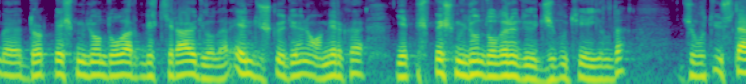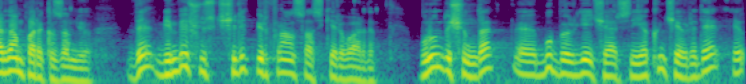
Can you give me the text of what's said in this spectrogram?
e, 4-5 milyon dolar bir kira ödüyorlar. En düşük ödeyen o Amerika 75 milyon dolar ödüyor Cibuti'ye yılda. Cibuti üstlerden para kazanıyor. Ve 1500 kişilik bir Fransız askeri vardı. Bunun dışında e, bu bölge içerisinde yakın çevrede e,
